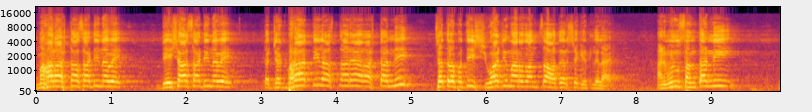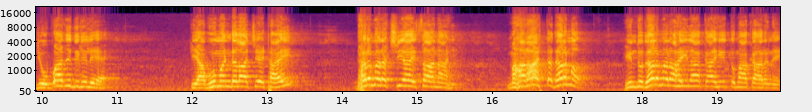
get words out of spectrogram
महाराष्ट्रासाठी नव्हे देशासाठी नव्हे तर जगभरातील असणाऱ्या राष्ट्रांनी छत्रपती शिवाजी महाराजांचा आदर्श घेतलेला आहे. आणि म्हणून संतांनी जी उपाधी दिलेली आहे की या भूमंडलाचे ठाई धर्मरक्षी ऐसा नाही. महाराष्ट्र धर्म हिंदू धर्म राहिला काही तुम्हा कारणे.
